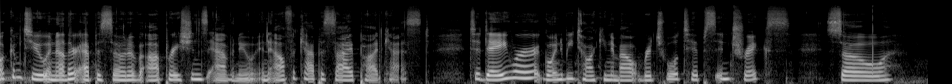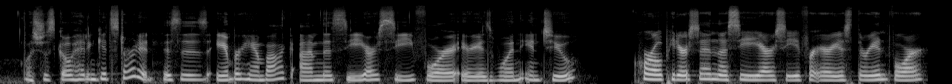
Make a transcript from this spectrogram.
Welcome to another episode of Operations Avenue, an Alpha Kappa Psi podcast. Today we're going to be talking about ritual tips and tricks. So let's just go ahead and get started. This is Amber Hambach. I'm the CERC for areas one and two. Coral Peterson, the CERC for areas three and four.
